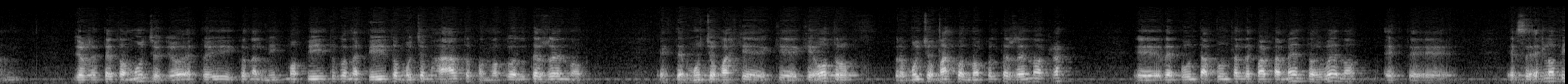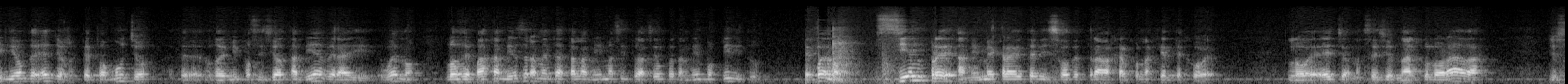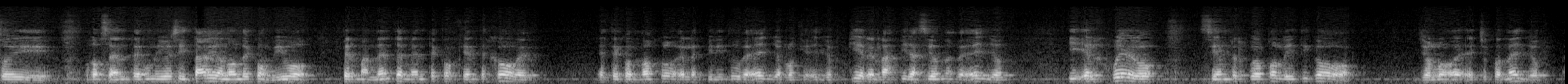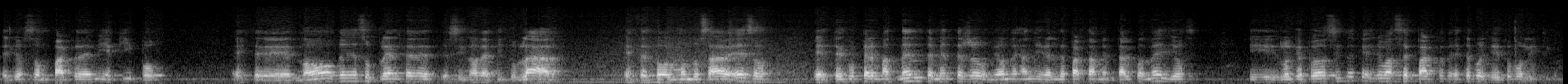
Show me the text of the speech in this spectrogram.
Yo respeto mucho, yo estoy con el mismo espíritu, con espíritu mucho más alto, conozco el terreno, este, mucho más que, que, otro, pero mucho más conozco el terreno acá, eh, de punta a punta el departamento, y bueno, este, esa es la opinión de ellos, respeto mucho, este, doy mi posición también, verá, y bueno, los demás también solamente están en la misma situación, con el mismo espíritu. Bueno, siempre a mí me caracterizó de trabajar con la gente joven. Lo he hecho en la seccional colorada, yo soy docente universitario en donde convivo permanentemente con gente joven. Este, conozco el espíritu de ellos, lo que ellos quieren, las aspiraciones de ellos. Y el juego, siempre el juego político, yo lo he hecho con ellos. Ellos son parte de mi equipo, este, no de suplente, sino de titular. Este, todo el mundo sabe eso. Eh, tengo permanentemente reuniones a nivel departamental con ellos y lo que puedo decir es que ellos va a ser parte de este proyecto político.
